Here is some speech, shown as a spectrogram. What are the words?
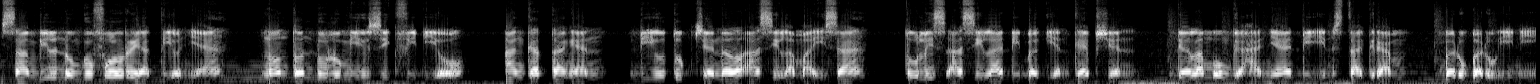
Sambil nunggu full reaktionnya, nonton dulu music video, angkat tangan, di YouTube channel Asila Maisa, tulis Asila di bagian caption, dalam unggahannya di Instagram, baru-baru ini.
